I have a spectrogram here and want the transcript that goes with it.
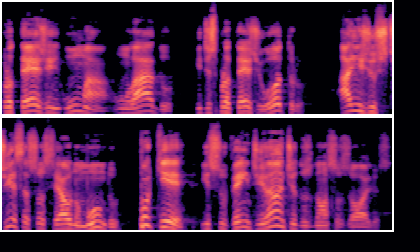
protegem uma, um lado e desprotege o outro, há injustiça social no mundo, por que isso vem diante dos nossos olhos?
